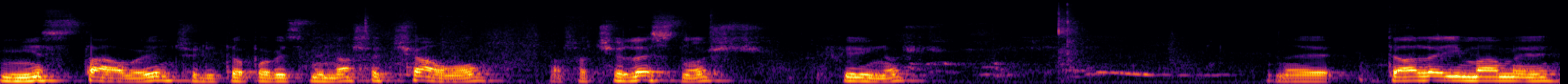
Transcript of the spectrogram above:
Niestały, czyli to powiedzmy nasze ciało, nasza cielesność, chwiejność. E, Dalej mamy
